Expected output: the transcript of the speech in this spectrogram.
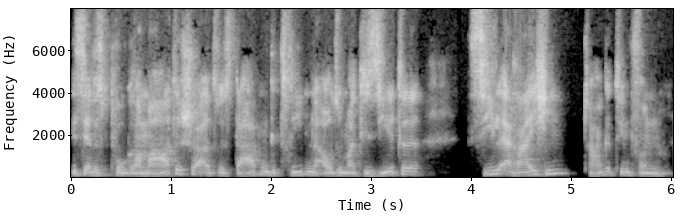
ist ja das Programmatische, also das datengetriebene, automatisierte Ziel erreichen, Targeting von,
